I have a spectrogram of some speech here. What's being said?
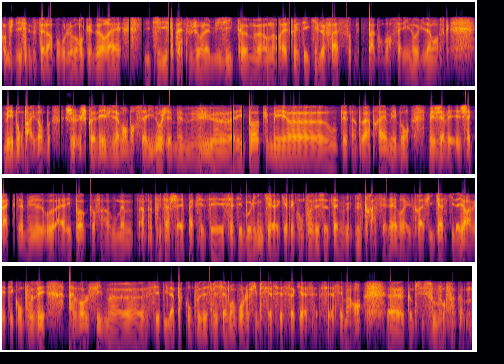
comme je disais tout à l'heure pour Le Grand, que Doré n'utilise pas toujours la musique comme euh, on aurait souhaité qu'il le fasse, mais pas dans Borsalino évidemment. parce que- Mais bon, par exemple, je, connais évidemment Borsalino, je l'ai même vu à l'époque, mais ou peut-être un peu après, mais bon, mais j'avais, je savais pas que à l'époque, enfin ou même un peu plus tard, je savais pas que c'était c'était Bolling qui avait composé ce thème ultra célèbre et ultra efficace, qui d'ailleurs avait été composé avant le film. Euh, il n'a pas composé spécialement pour le film, c'est ça qui est assez, marrant, euh, comme c'est souvent, enfin comme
